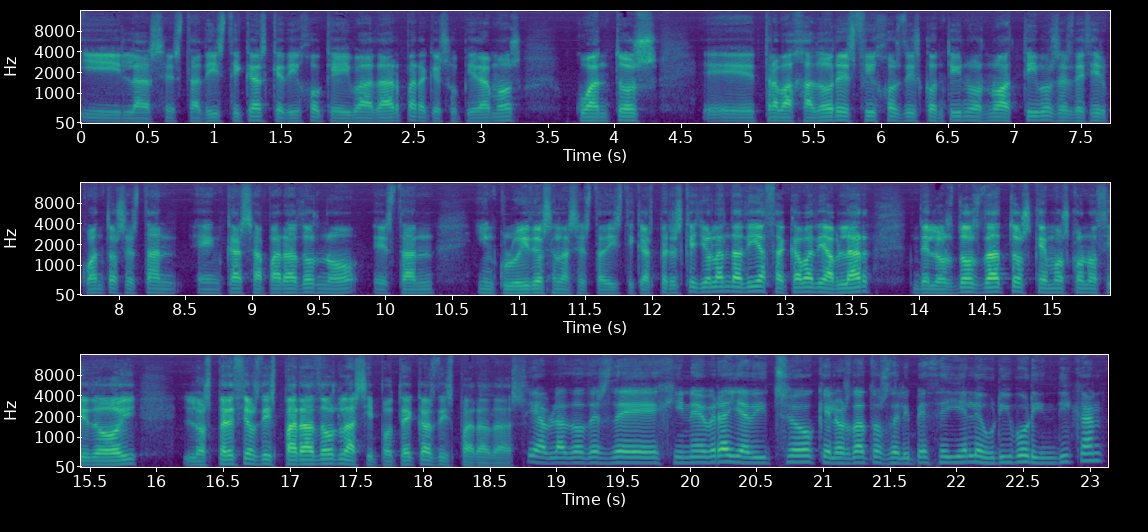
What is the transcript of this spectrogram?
y las estadísticas que dijo que iba a dar para que supiéramos cuántos eh, trabajadores fijos discontinuos no activos, es decir, cuántos están en casa parados, no están incluidos en las estadísticas. Pero es que Yolanda Díaz acaba de hablar de los dos datos que hemos conocido hoy, los precios disparados, las hipotecas disparadas. Sí, ha hablado desde Ginebra y ha dicho que los datos del IPC y el Euribor indican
